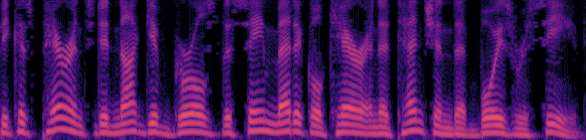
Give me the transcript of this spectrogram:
because parents did not give girls the same medical care and attention that boys received.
